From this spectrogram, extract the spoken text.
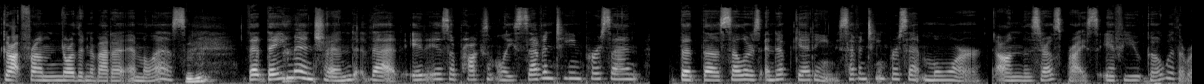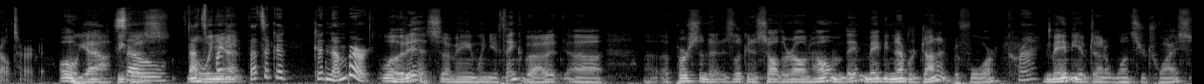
got from Northern Nevada MLS that they mentioned that it is approximately 17% that the sellers end up getting 17% more on the sales price if you go with a realtor. Oh yeah, because so that's well, pretty you, that's a good good number. Well, it is. I mean, when you think about it, uh, a person that is looking to sell their own home, they've maybe never done it before. Correct. Maybe have done it once or twice.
